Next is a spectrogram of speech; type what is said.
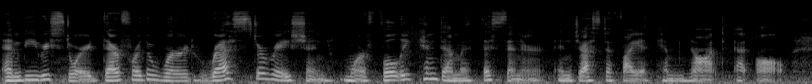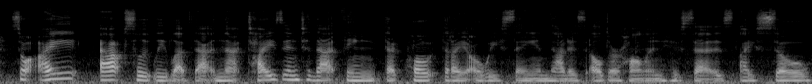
and be restored. Therefore, the word restoration more fully condemneth the sinner and justifieth him not at all. So I absolutely love that. And that ties into that thing, that quote that I always say, and that is Elder Holland who says, I so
